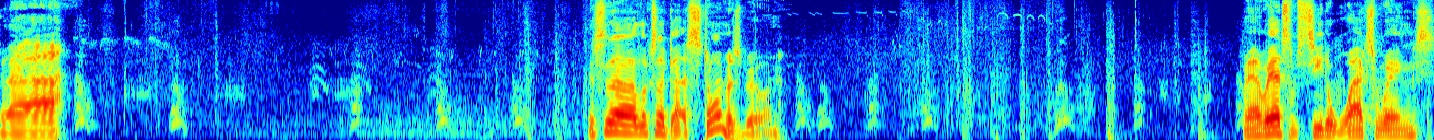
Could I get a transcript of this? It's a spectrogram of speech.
Ah. This uh, looks like a storm is brewing. Man, we had some cedar wax wings.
